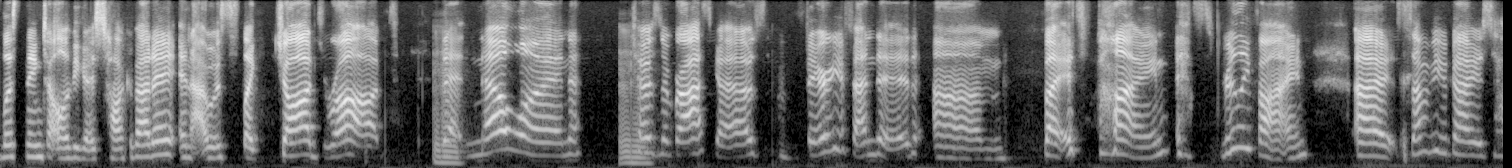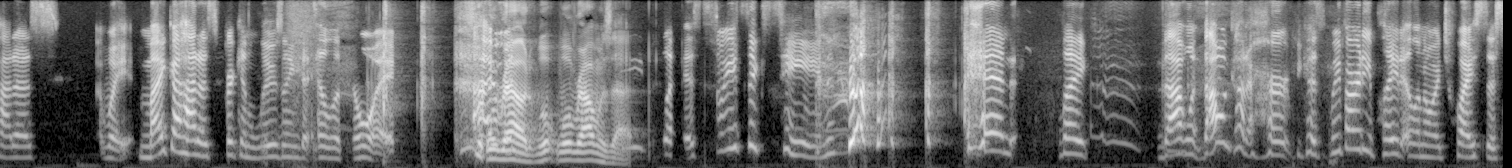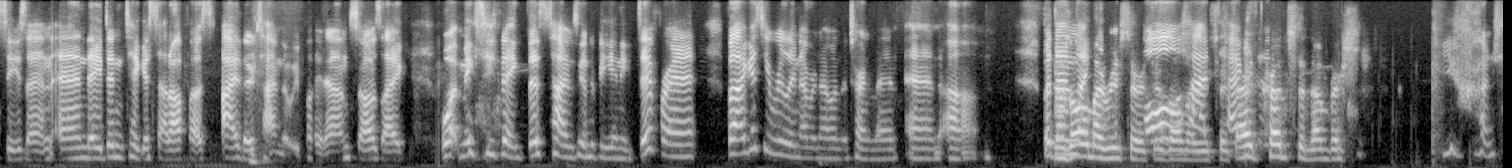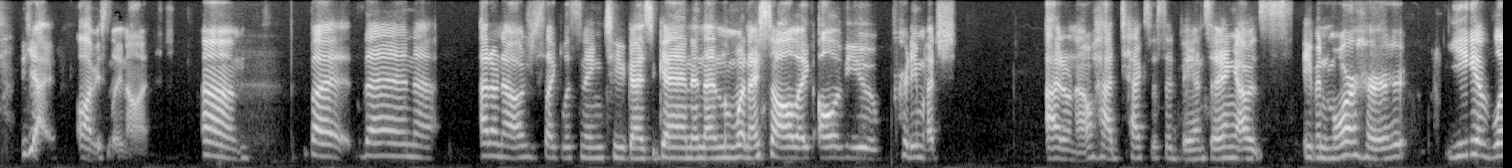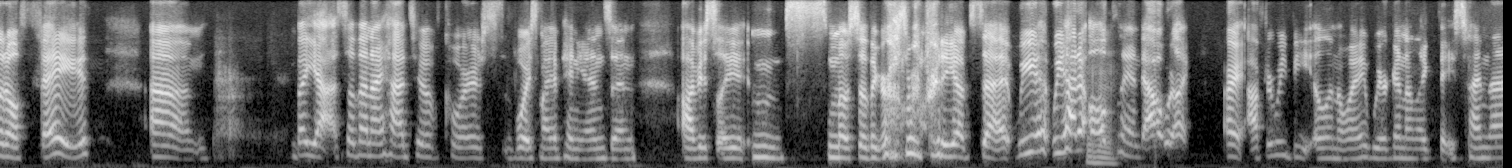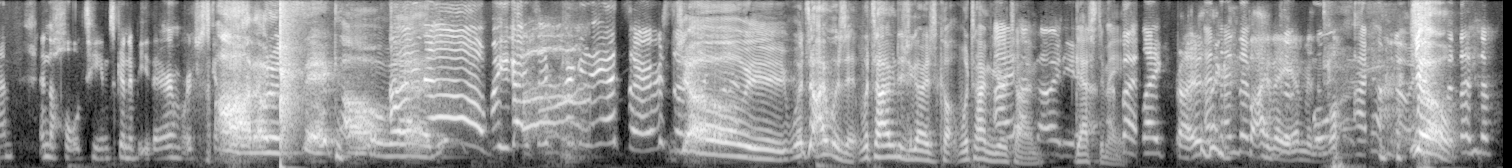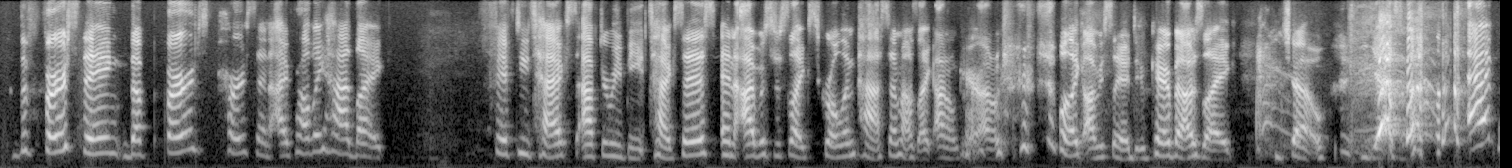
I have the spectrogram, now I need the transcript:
listening to all of you guys talk about it, and I was like jaw dropped Mhm, that no one mhm. chose Nebraska. I was very offended. Um, but it's fine. It's really fine. Uh, some of you guys had us wait, Micah had us freaking losing to Illinois. I What was round? What, what round was that? Sweet- Sweet 16. and like that one that one kind of hurt because we've already played Illinois twice this season and they didn't take a set off us either time that we played them. So I was like, what makes you think this time's going to be any different? But I guess you really never know in the tournament. And um but It was then all like my research. It was all all my had research. I had crunched the numbers. you crunched, yeah obviously not. Um but then uh, i don't know i was just like listening to you guys again and then when i saw like all of you pretty much i don't know had texas advancing i was even more hurt. Ye of little faith. Um but yeah so then i had to of course voice my opinions and obviously most of the girls were pretty upset. We we had it all Mhm. planned out. We're like all right, after we beat Illinois, we're gonna like FaceTime them, and the whole team's gonna be there, and we're just gonna. Oh, that would have been sick. Oh man. I know, but you guys didn't freaking answer. So Joey, what time was it? What time did you guys call? What time your I time? have no idea. Guesstimate. But like, Bro, it was and like then the, 5 a.m. in the the morning. I have no idea. Yo! But then the the first thing, the first person, I probably had like 50 texts after we beat Texas, and I was just like scrolling past them. I was like, I don't care, I don't care. Well, like obviously I do care, but I was like, Joe, yes, F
